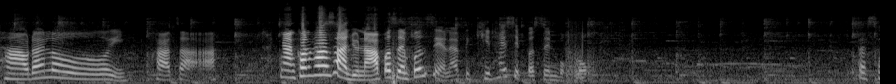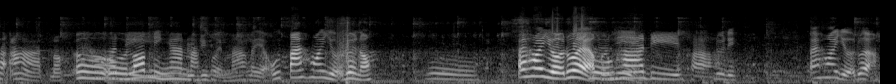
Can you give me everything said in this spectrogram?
เช้าได้เลยค่ะจ๋างานค่อนข้างสะอาดอยู่นะ เปอร์เซ็นต์เปื้อนเสียนะติดคิดให้ 10%บวกลบ แต่สะอาดเนาะเออเออดีรอบนี้งานมาดูดิสวยมากเลยอะ อุ้ยป้ายห้อยเยอะด้วยเนาะอืมป้ายห้อยเยอะด้วยอะเนื้คุอณพี่ผ้าดีค่ะ ดูดิ ป้ายห้อยเยอะด้วยอะ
